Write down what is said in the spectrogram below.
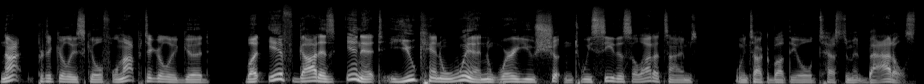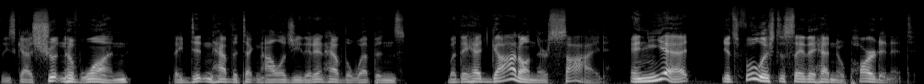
not particularly skillful, not particularly good, But if God is in it, you can win where you shouldn't. We see this a lot of times when we talk about the Old Testament battles. These guys shouldn't have won. They didn't have the technology, they didn't have the weapons, but they had God on their side. And yet, it's foolish to say they had no part in it.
